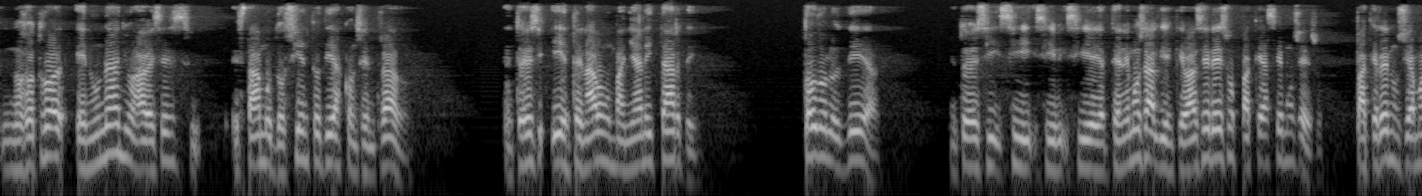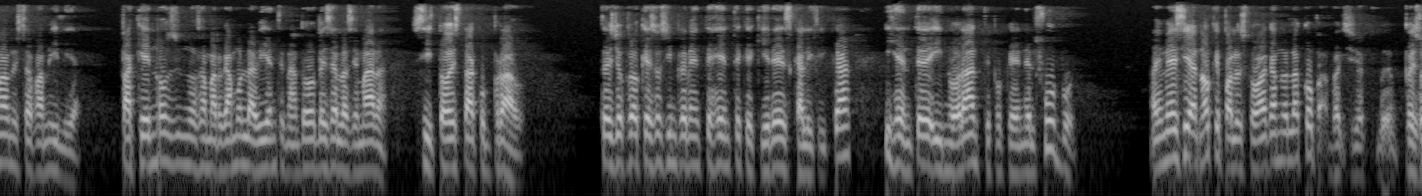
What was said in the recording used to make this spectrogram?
nosotros en un año a veces estábamos 200 días concentrados, entonces, y entrenábamos mañana y tarde, todos los días. Entonces, si, si, si, si tenemos a alguien que va a hacer eso, ¿para qué hacemos eso? ¿Para qué renunciamos a nuestra familia? ¿Para qué nos, nos amargamos la vida entrenando dos veces a la semana si todo está comprado? Entonces yo creo que eso es simplemente gente que quiere descalificar y gente ignorante, porque en el fútbol, a mí me decía, no, que Pablo Escobar ganó la Copa, pues, pues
